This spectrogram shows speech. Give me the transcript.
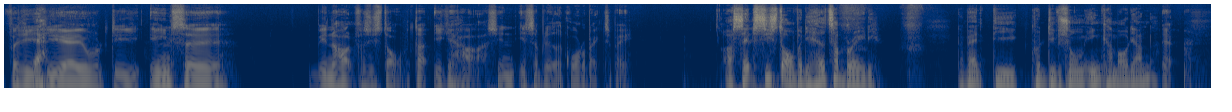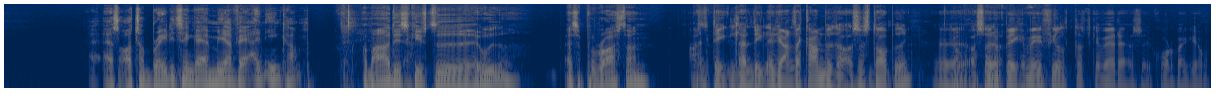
Fordi ja. de er jo de eneste vinderhold for sidste år, der ikke har sin etablerede quarterback tilbage. Og selv sidste år, hvor de havde Tom Brady, der vandt de kun divisionen med en kamp over de andre. Ja. Altså, og Tom Brady, tænker jeg, er mere værd end en kamp. Hvor meget har de skiftet øh, ud? Altså på rosteren? Der er, en del, der er en del af de andre gamle, der også er stoppet, ikke? Øh, og så er det Ja. Baker Mayfield, der skal være deres øh, quarterback i år.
